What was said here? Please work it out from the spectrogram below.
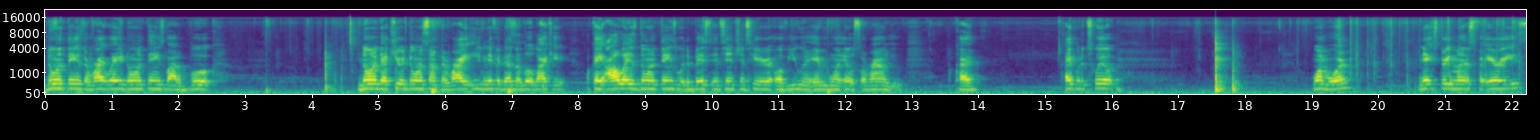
Doing things the right way. Doing things by the book. Knowing that you're doing something right. Even if it doesn't look like it. Okay, always doing things with the best intentions here of you and everyone else around you. Okay. April the 12th. One more. Next three months for Aries.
